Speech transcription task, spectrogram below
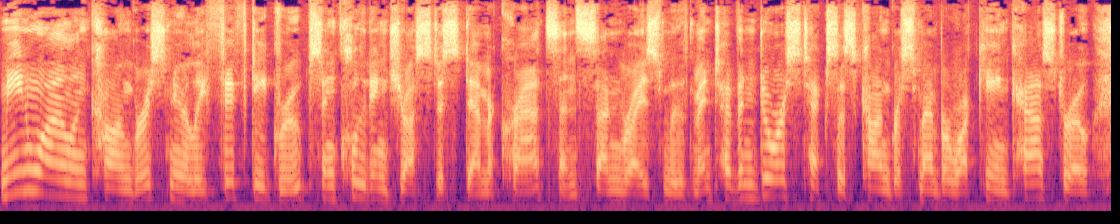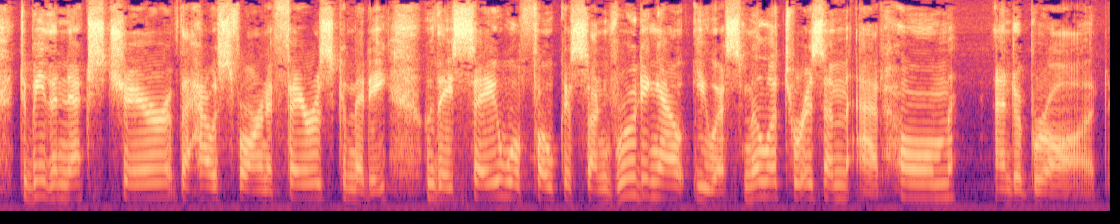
Meanwhile, in Congress, nearly 50 groups, including Justice Democrats and Sunrise Movement, have endorsed Texas Congressmember Joaquin Castro to be the next chair of the House Foreign Affairs Committee, who they say will focus on rooting out U.S. militarism at home and abroad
